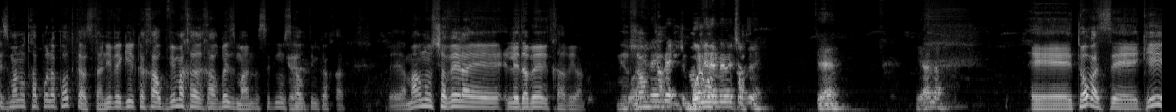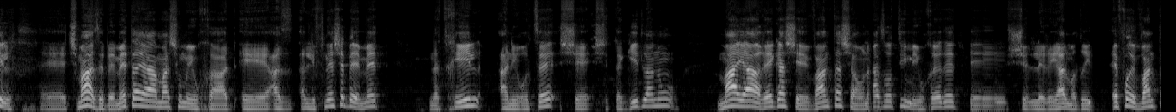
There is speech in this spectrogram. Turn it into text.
הזמנו אותך פה לפודקאסט, אני וגיל ככה עוקבים אחריך הרבה זמן, עשינו כן. סקאוטים ככה. אמרנו שווה לדבר איתך, אבירן. נרשמת. בוא נראה באמת שווה. כן. יאללה. Uh, טוב, אז uh, גיל, uh, תשמע, זה באמת היה משהו מיוחד. אז לפני שבאמת נתחיל, אני רוצה ש, שתגיד לנו מה היה הרגע שהבנת שהעונה הזאת היא מיוחדת של לריאל מדריד. איפה הבנת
